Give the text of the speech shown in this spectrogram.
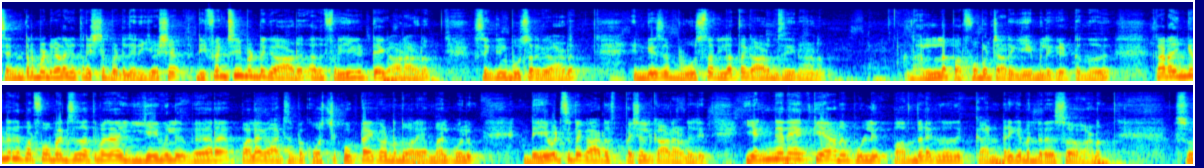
Central mid card ഇത്ര ഇഷ്ടപ്പെട്ടില്ല എനിക്ക്. പക്ഷേ ഡിഫൻസീവ് മിഡ് കാർഡ് അത് ഫ്രീ കിട്ടിയ കാർഡാണ് single booster card. In case booster ഇല്ലാത്ത കാർഡും സീനാണ് നല്ല പെർഫോമൻസ് ആണ് ഗെയിമിൽ കിട്ടുന്നത്. കാരണം ഇങ്ങനൊരു പെർഫോമൻസ് സത്യം പറഞ്ഞാൽ ഈ ഗെയിമിൽ വേറെ പല കാർഡ്സ് ഇപ്പോൾ കോസ്റ്റക്കൂട്ടായി കണ്ടെന്ന് പറയാം. എന്നാൽ പോലും ഡേവിഡ്സിന്റെ കാർഡ് സ്പെഷ്യൽ കാർഡാണ് എങ്ങനെയൊക്കെയാണ് പുള്ളി പന്തെടുക്കുന്നത് കണ്ടിരിക്കുമ്പോൾ എന്റെ രസമാണ്. സോ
